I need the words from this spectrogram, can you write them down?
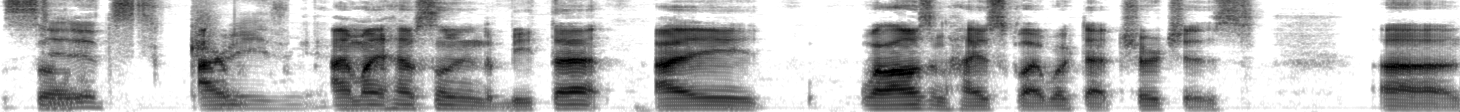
So Dude, it's I'm- crazy I might have something to beat that. I while I was in high school, I worked at Church's, uh,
